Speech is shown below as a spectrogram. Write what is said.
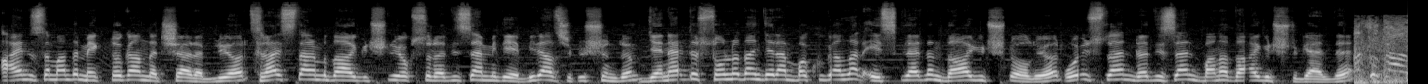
aynı zamanda Mektogan da çağırabiliyor. Tristar mı daha güçlü yoksa Radisen mi diye birazcık düşündüm. Genelde sonradan gelen Bakuganlar eskilerden daha güçlü oluyor. O yüzden Radisen bana daha güçlü geldi. Bakugan!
